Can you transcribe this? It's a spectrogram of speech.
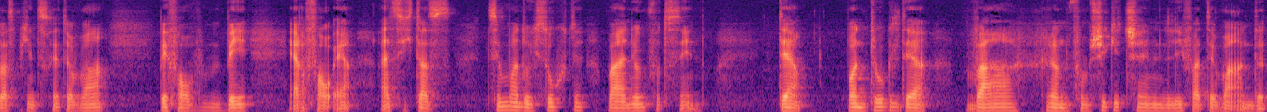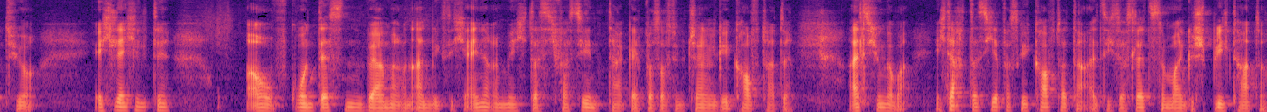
was mich interessierte, war BVB RVR. Als ich das Zimmer durchsuchte, war er nirgendwo zu sehen. Der Bondugel, der Waren vom Shikichen lieferte, war an der Tür. Ich lächelte aufgrund dessen wärmeren Anblicks. Ich erinnere mich, dass ich fast jeden Tag etwas auf dem Channel gekauft hatte, als ich jünger war. Ich dachte, dass ich etwas gekauft hatte, als ich das letzte Mal gespielt hatte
